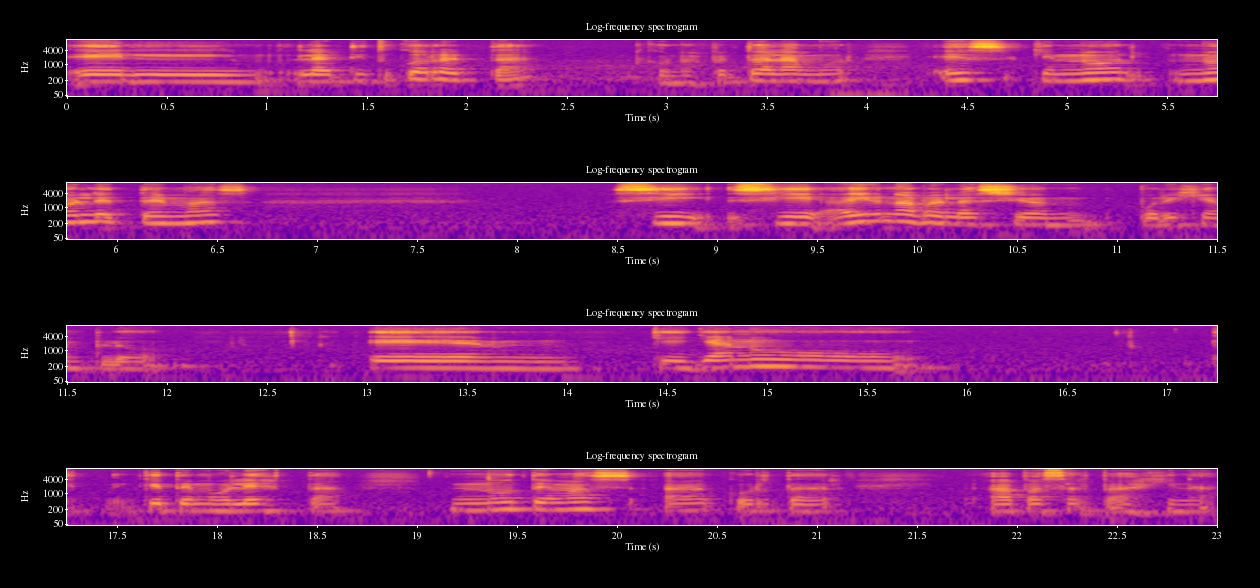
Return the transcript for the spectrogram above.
la actitud correcta con respecto al amor es que no, no le temas si, si hay una relación, por ejemplo, em, que ya no que te molesta, no temas a cortar, a pasar página.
